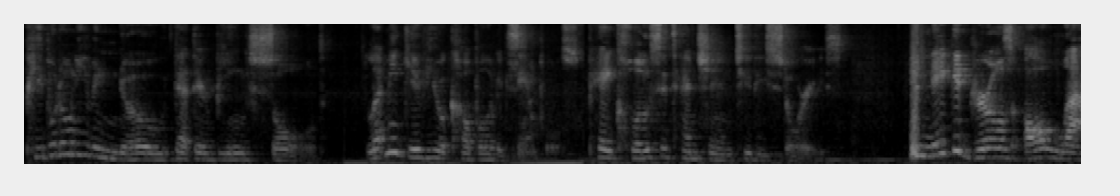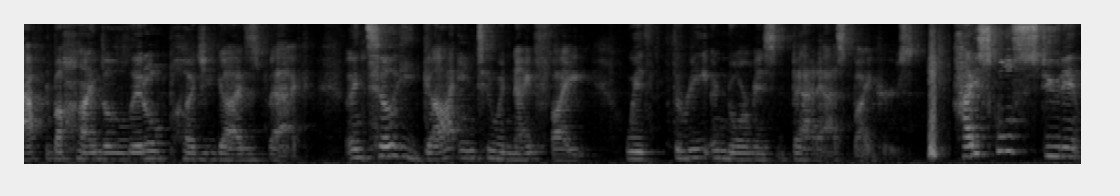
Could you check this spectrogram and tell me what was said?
people don't even know that they're being sold. Let me give you a couple of examples. Pay close attention to these stories. The naked girls all laughed behind the little pudgy guy's back until he got into a knife fight with three enormous badass bikers. High school student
